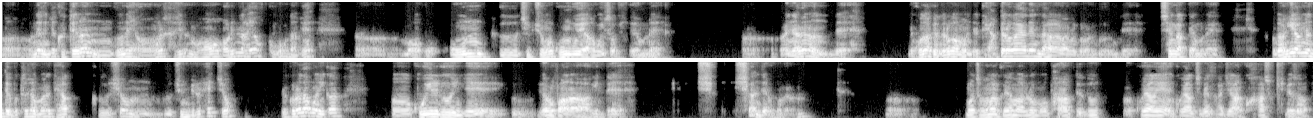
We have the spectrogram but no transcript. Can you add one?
어, 근데 근데 그때는 그 내용을 사실 뭐 어린 나이였고, 그 다음에 어, 뭐, 온 그 집중을 공부에 하고 있었기 때문에, 어, 왜냐면은 이제, 고등학교 들어가면 이제 대학 들어가야 된다라는 그런 그 이제 생각 때문에, 고등학교 1학년 때부터 정말 대학 그 시험 그 준비를 했죠. 그러다 보니까, 어, 고1 그 이제 그 여름 방학인데, 시, 시간대로 보면, 어, 뭐 정말 그야말로 뭐 방학 때도 고향에, 고향집에 가지 않고 하숙집에서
